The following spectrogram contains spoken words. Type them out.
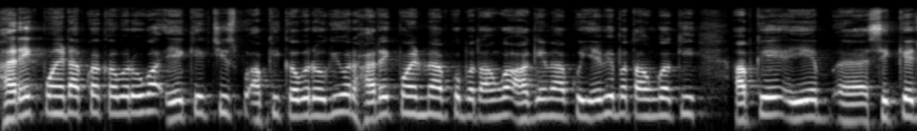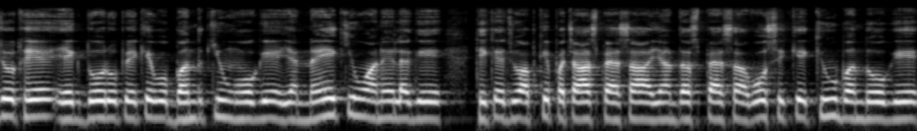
हर एक पॉइंट आपका कवर होगा, एक एक चीज़ आपकी कवर होगी और हर एक पॉइंट मैं आपको बताऊँगा। आगे मैं आपको ये भी बताऊँगा कि आपके ये सिक्के जो थे, एक दो रुपए के वो बंद क्यों हो गए या नए क्यों आने लगे? ठीक है, जो आपके पचास पैसा या दस पैसा, वो सिक्के क्यों बंद हो गए?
